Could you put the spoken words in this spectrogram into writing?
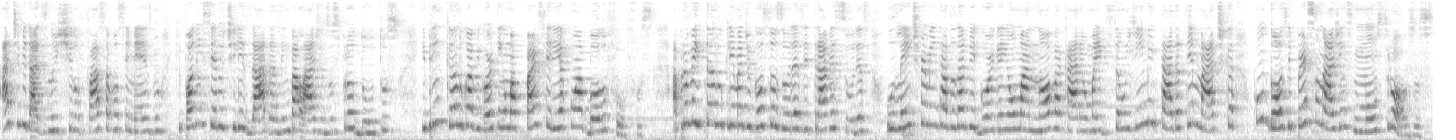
atividades no estilo faça você mesmo que podem ser utilizadas em embalagens dos produtos. E brincando com a Vigor tem uma parceria com a Bolo Fofos. Aproveitando o clima de gostosuras e travessuras, o leite fermentado da Vigor ganhou uma nova cara, uma edição limitada temática com 12 personagens monstruosos.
